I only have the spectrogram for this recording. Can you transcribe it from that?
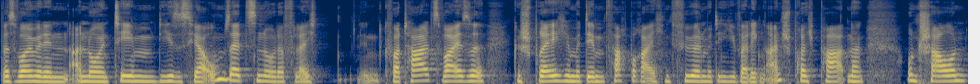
Was wollen wir denn an neuen Themen dieses Jahr umsetzen oder vielleicht in quartalsweise Gespräche mit dem Fachbereichen führen, mit den jeweiligen Ansprechpartnern und schauen,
